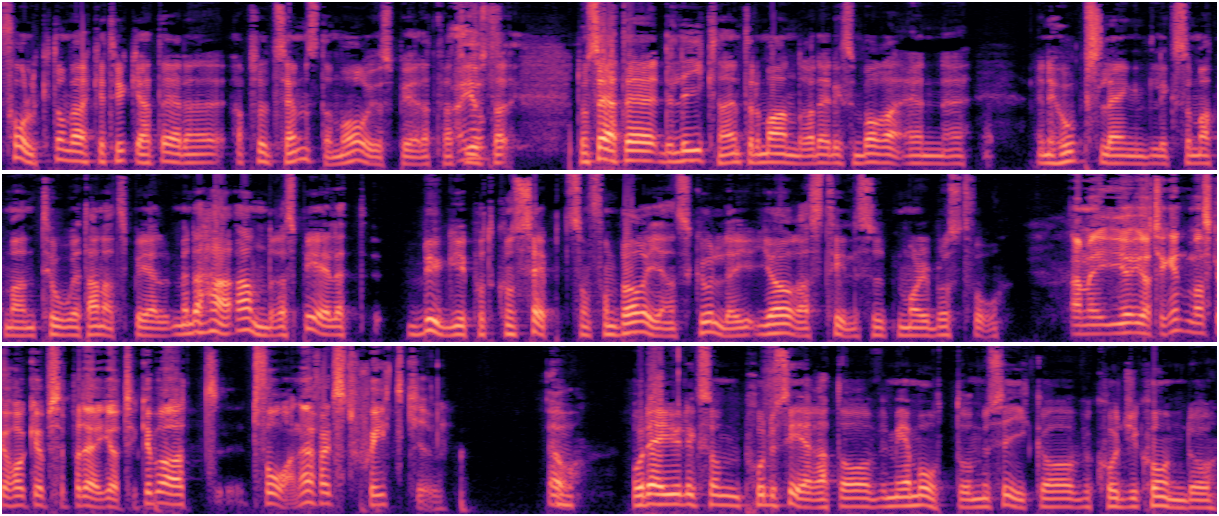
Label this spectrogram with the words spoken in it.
folk, de verkar tycka att det är det absolut sämsta Mario-spelet. För att just att, de säger att det, det, liknar inte de andra, det är liksom bara en, en ihopslängd, liksom att man tog ett annat spel. Men det här andra spelet bygger på ett koncept som från början skulle göras till Super Mario Bros 2. Ja, men jag, jag, tycker inte man ska haka upp sig på det. Jag tycker bara att tvåan är faktiskt skitkul. Ja. Mm. Och det är ju liksom producerat av Miyamoto, musik av Koji Kondo.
